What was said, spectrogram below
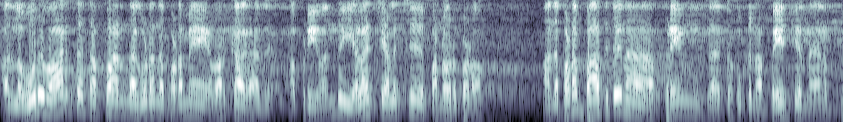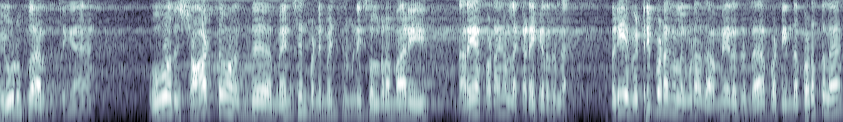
அதில் ஒரு வார்த்தை தப்பாக இருந்தால் கூட அந்த படமே ஒர்க் ஆகாது. அப்படி வந்து இழைச்சி இழைச்சி பண்ண ஒரு படம். அந்த படம் பார்த்துட்டு நான் பிரேம் சார்கிட்ட கூப்பிட்டு நான் பேசியிருந்தேன். பியூட்டிஃபுல்லாக இருந்துச்சுங்க. ஒவ்வொரு ஷார்ட்டும் வந்து மென்ஷன் பண்ணி மென்ஷன் பண்ணி சொல்கிற மாதிரி நிறைய படங்களில் கிடைக்கிறதில்ல. பெரிய வெற்றி படங்களில் கூட அது அமையறதில்லை. பட் இந்த படத்தில்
